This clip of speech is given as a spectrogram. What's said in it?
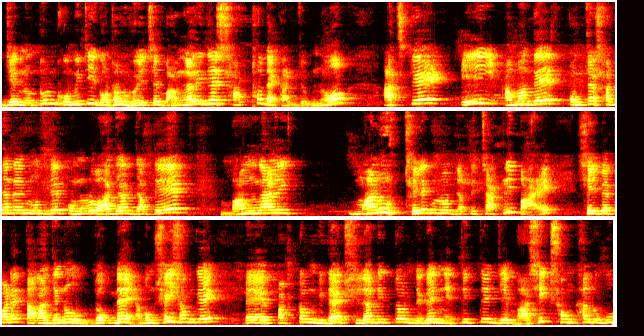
যে নতুন কমিটি গঠন হয়েছে বাঙালিদের স্বার্থ দেখার জন্য, আজকে এই আমাদের পঞ্চাশ হাজারের মধ্যে পনেরো হাজার যাতে বাঙালি মানুষ, ছেলেগুলো যাতে চাকরি পায়, সেই ব্যাপারে তারা যেন উদ্যোগ নেয় এবং সেই সঙ্গে প্রাক্তন বিধায়ক শিলাদিত্য দেবের নেতৃত্বে যে ভাষিক সংখ্যালঘু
